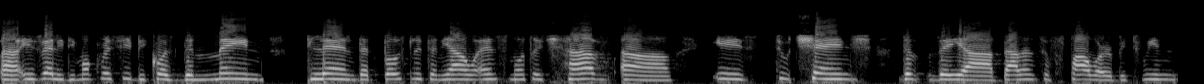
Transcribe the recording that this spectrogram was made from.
uh, Israeli democracy because the main plan that both Netanyahu and Smotrich have uh, is to change the, the uh, balance of power between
